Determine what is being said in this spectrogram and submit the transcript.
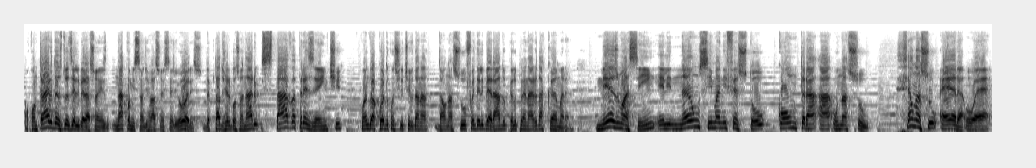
Ao contrário das duas deliberações na Comissão de Relações Exteriores, o deputado Jair Bolsonaro estava presente quando o acordo constitutivo da, Unasul foi deliberado pelo plenário da Câmara. Mesmo assim, ele não se manifestou contra a Unasul. Se a Unasul era ou é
